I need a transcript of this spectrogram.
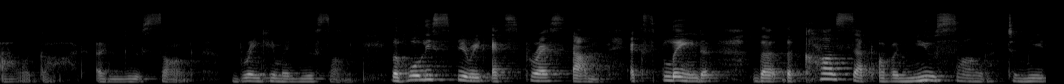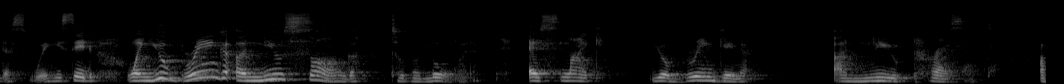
our God, a new song bring him a new song. The Holy Spirit expressed, um, explained the, the concept of a new song to me this way. He said, When you bring a new song to the Lord, it's like you're bringing a new present, a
